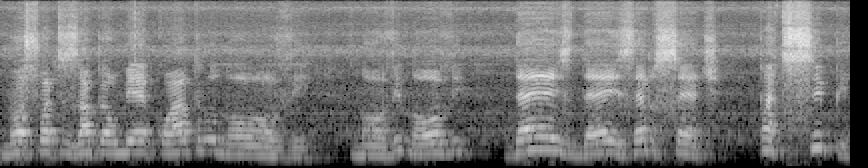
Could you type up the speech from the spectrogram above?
Nosso WhatsApp é o 649 99 101007. Participe,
